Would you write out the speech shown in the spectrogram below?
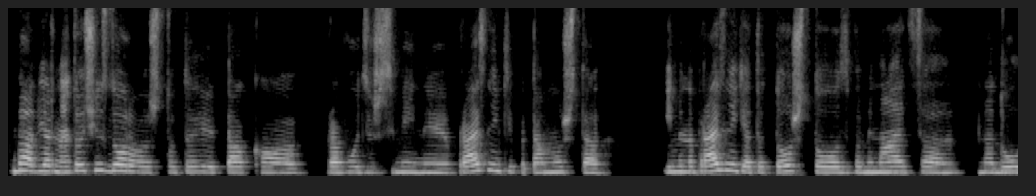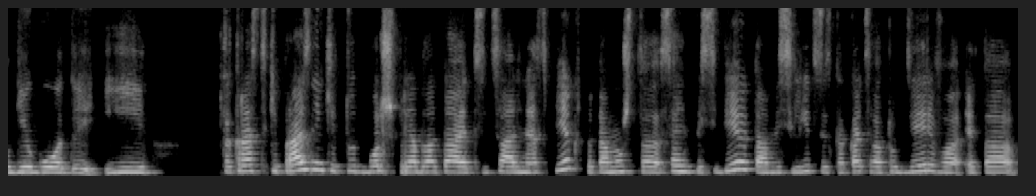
Да, верно. Это очень здорово, что ты так а, проводишь семейные праздники, потому что именно праздники это то, что запоминается на долгие годы. И как раз-таки праздники тут больше преобладает социальный аспект, потому что сами по себе там веселиться и скакать вокруг дерева это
